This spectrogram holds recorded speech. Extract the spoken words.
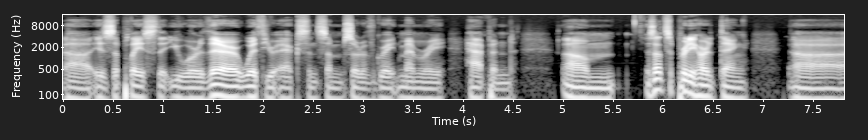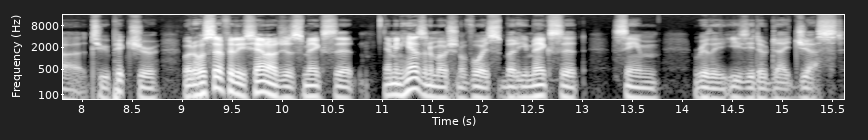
uh, is a place that you were there with your ex and some sort of great memory happened um, so that's a pretty hard thing uh, to picture but Jose Feliciano just makes it I mean he has an emotional voice but he makes it seem really easy to digest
